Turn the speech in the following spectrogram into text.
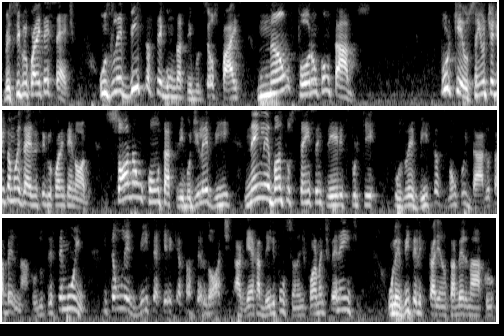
Versículo 47. Os levitas, segundo a tribo de seus pais, não foram contados. Por quê? O Senhor tinha dito a Moisés, versículo 49, só não conta a tribo de Levi, nem levanta o censo entre eles, porque os levitas vão cuidar do tabernáculo do testemunho. Então, o levita é aquele que é sacerdote. A guerra dele funciona de forma diferente. O levita ele ficaria no tabernáculo,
